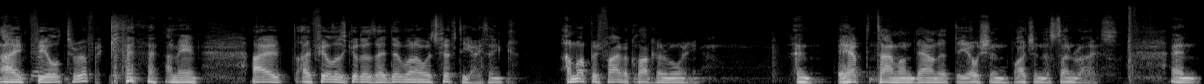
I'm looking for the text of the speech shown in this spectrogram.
I feel terrific. I mean, I, I feel as good as I did when I was 50, I think. I'm up at 5 o'clock in the morning. And half the time I'm down at the ocean watching the sunrise. And,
